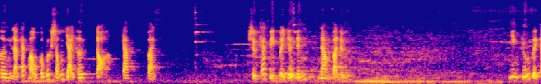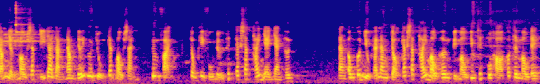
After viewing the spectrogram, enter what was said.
hơn là các màu có bước sóng dài hơn, đỏ, cam, vàng. Sự khác biệt về giới tính, nam và nữ. Nghiên cứu về cảm nhận màu sắc chỉ ra rằng nam giới ưa chuộng các màu sáng, tương phản, trong khi phụ nữ thích các sắc thái nhẹ nhàng hơn. Đàn ông có nhiều khả năng chọn các sắc thái màu hơn vì màu yêu thích của họ có thêm màu đen,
